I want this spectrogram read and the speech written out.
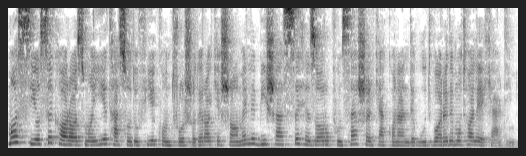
ما 33 کارآزمایی تصادفی کنترل شده را که شامل بیش از 3500 شرکت کننده بود وارد مطالعه کردیم.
